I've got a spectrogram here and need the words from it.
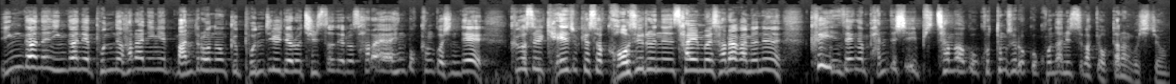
인간은 인간의 본능 하나님이 만들어 놓은 그 본질대로 질서대로 살아야 행복한 것인데 그것을 계속해서 거스르는 삶을 살아가면은 그 인생은 반드시 비참하고 고통스럽고 고난일 수밖에 없다는 것이죠.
